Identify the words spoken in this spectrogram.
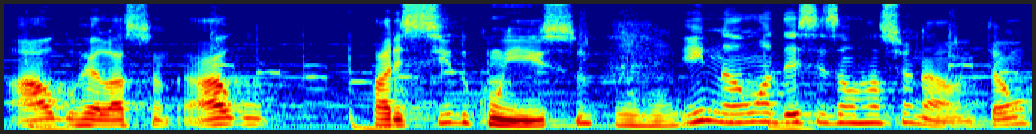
algo, relacion... algo parecido com isso, Uhum. e não a decisão racional. Então,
